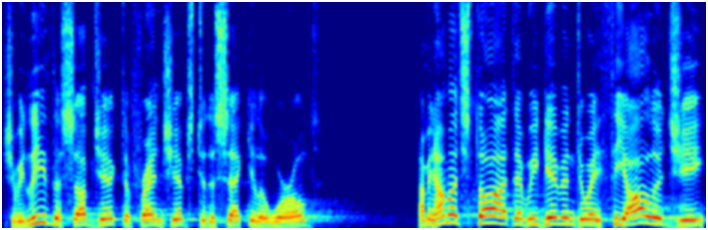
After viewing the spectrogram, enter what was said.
Should we leave the subject of friendships to the secular world? I mean, how much thought have we given to a theology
